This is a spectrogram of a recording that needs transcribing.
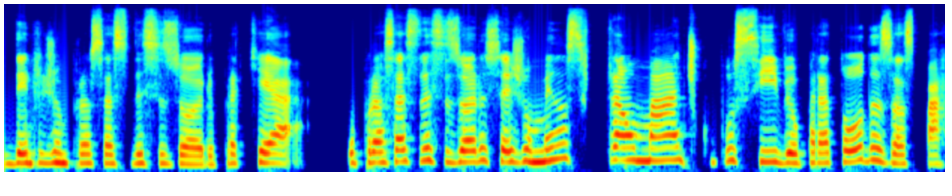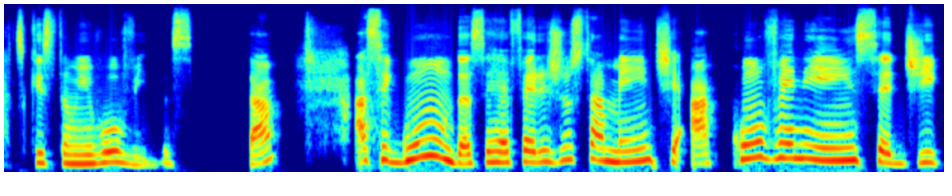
dentro de um processo decisório para que a, o processo decisório seja o menos traumático possível para todas as partes que estão envolvidas. Tá? A segunda se refere justamente à conveniência de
